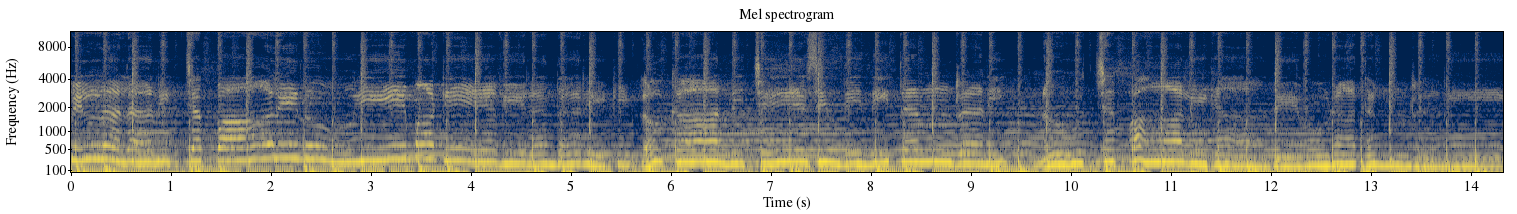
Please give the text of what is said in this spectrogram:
పిల్లలని చెప్పాలి నువ్వు ఈ మాటే వీరందరికీ. లోకాన్ని చేసింది నీ తండ్రని నువ్వు చెప్పాలిగా దేవుడా తండ్రని.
